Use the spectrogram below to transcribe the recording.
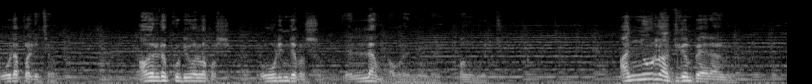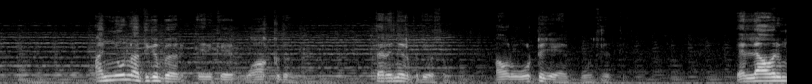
കൂടെ പഠിച്ചവർ അവരുടെ കുടിവെള്ള പ്രശ്നം റോഡിന്റെ പ്രശ്നം എല്ലാം അവർ എന്നോട് പങ്കുവച്ചു. അഞ്ഞൂറിലധികം പേരാണ് അഞ്ഞൂറിലധികം പേർ എനിക്ക് വാക്കുതന്നു തെരഞ്ഞെടുപ്പ് ദിവസം അവർ വോട്ട് ചെയ്യാൻ ബൂത്തിലെത്തി. എല്ലാവരും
